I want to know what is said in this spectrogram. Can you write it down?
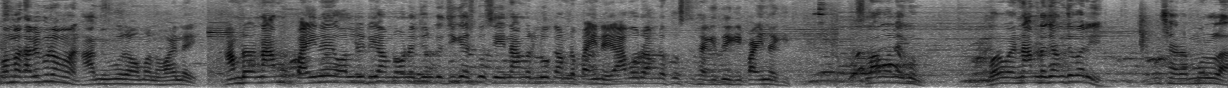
মোহাম্মদ হাবিবুর রহমান। হাবিবুর রহমান হয় নাই। আমরা নাম পাই নাই অলরেডি আমরা অনেকজনকে জিজ্ঞেস করছি এই নামের লোক আমরা পাই নাই আবারও আমরা খুঁজতে থাকি দেখি পাই নাকি। আসসালামু আলাইকুম। বড় ভাই নামটা জানতে পারি? মোশারফ মোল্লা।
